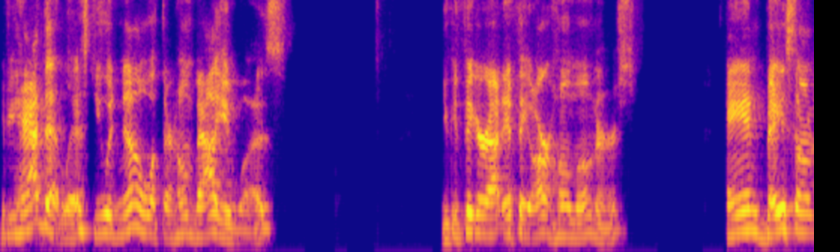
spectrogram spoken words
if you had that list, you would know what their home value was. You could figure out if they are homeowners. And based on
